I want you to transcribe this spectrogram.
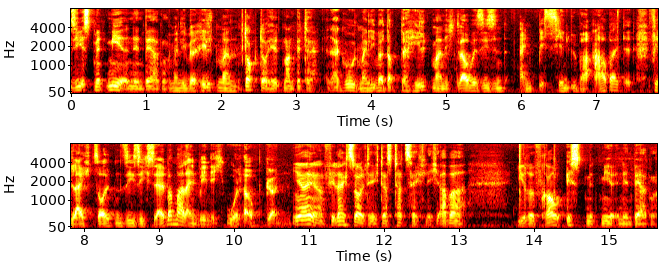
Sie ist mit mir in den Bergen. Mein lieber Hildmann. Dr. Hildmann, bitte. Na gut, mein lieber Dr. Hildmann, ich glaube, Sie sind ein bisschen überarbeitet. Vielleicht sollten Sie sich selber mal ein wenig Urlaub gönnen. Ja, ja, vielleicht sollte ich das tatsächlich, aber Ihre Frau ist mit mir in den Bergen.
